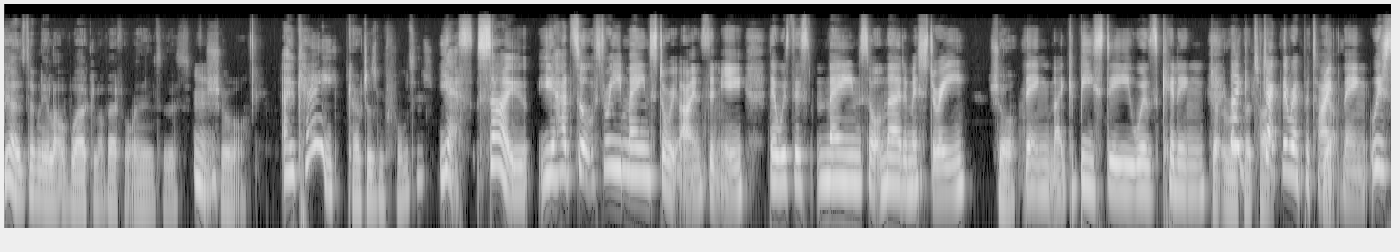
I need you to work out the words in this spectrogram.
Yeah, there's definitely a lot of work, a lot of effort went into this, Mm. for sure. Okay. Characters and performances? Yes. So you had sort of three main storylines, didn't you? There was this main sort of murder mystery Sure. thing, like Beastie was killing Jack the like Ripper type. Jack the Ripper type Yeah. thing, which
